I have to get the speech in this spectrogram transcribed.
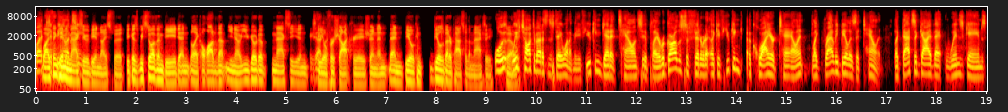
but well, I think him and Maxey team, would be a nice fit because we still have Embiid and like a lot of them. You know, you go to Maxey and exactly. Beal for shot creation, and and Beal can Beal's a better passer than Maxey. Well, so. we've talked about it since day one. I mean, if you can get a talented player, regardless of fit or whatever, like if you can acquire talent, like Bradley Beal is a talent. Like that's a guy that wins games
